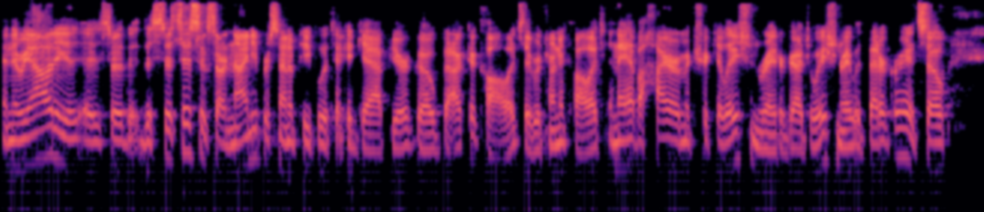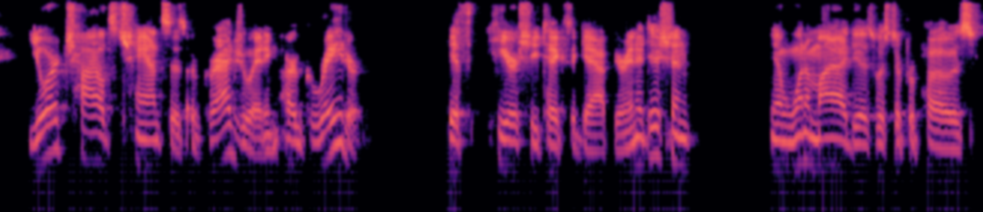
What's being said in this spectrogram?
And the reality is, so the, the statistics are 90% of people who take a gap year go back to college, they return to college, and they have a higher matriculation rate or graduation rate with better grades. So your child's chances of graduating are greater if he or she takes a gap year. In addition, you know, one of my ideas was to propose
